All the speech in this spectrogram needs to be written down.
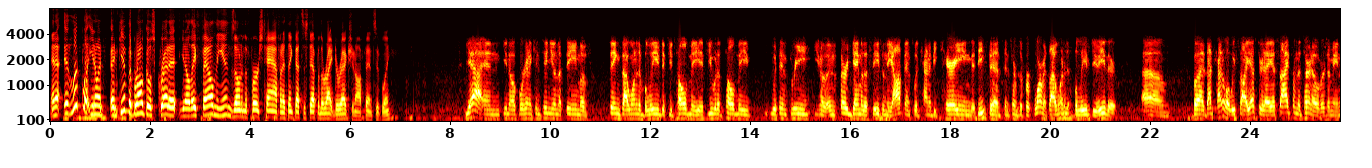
And it looked like, you know, and, and, give the Broncos credit, you know, they found the end zone in the first half, and I think that's a step in the right direction offensively. Yeah, and, you know, if we're going to continue on the theme of things I wanted to believe, if you told me, if you would have told me within three, you know, in the third game of the season, the offense would kind of be carrying the defense in terms of performance, I wouldn't have believed you either. Um, but that's kind of what we saw yesterday. Aside from the turnovers, I mean,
